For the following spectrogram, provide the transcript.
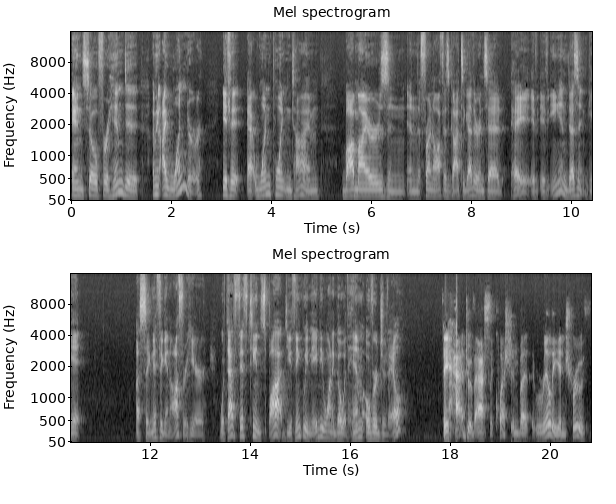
And so for him to, I mean, I wonder if it at one point in time, Bob Myers and, and the front office got together and said, hey, if, if Ian doesn't get a significant offer here with that 15th spot, do you think we maybe want to go with him over JaVale? they had to have asked the question, but really, in truth,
